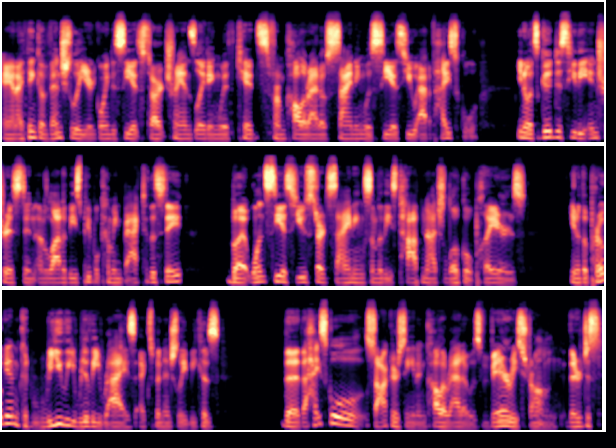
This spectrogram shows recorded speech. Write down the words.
And I think eventually you're going to see it start translating with kids from Colorado signing with CSU out of high school. You know, it's good to see the interest in, a lot of these people coming back to the state. But once CSU starts signing some of these top notch local players, you know, the program could really, really rise exponentially because the the high school soccer scene in Colorado is very strong. They're just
